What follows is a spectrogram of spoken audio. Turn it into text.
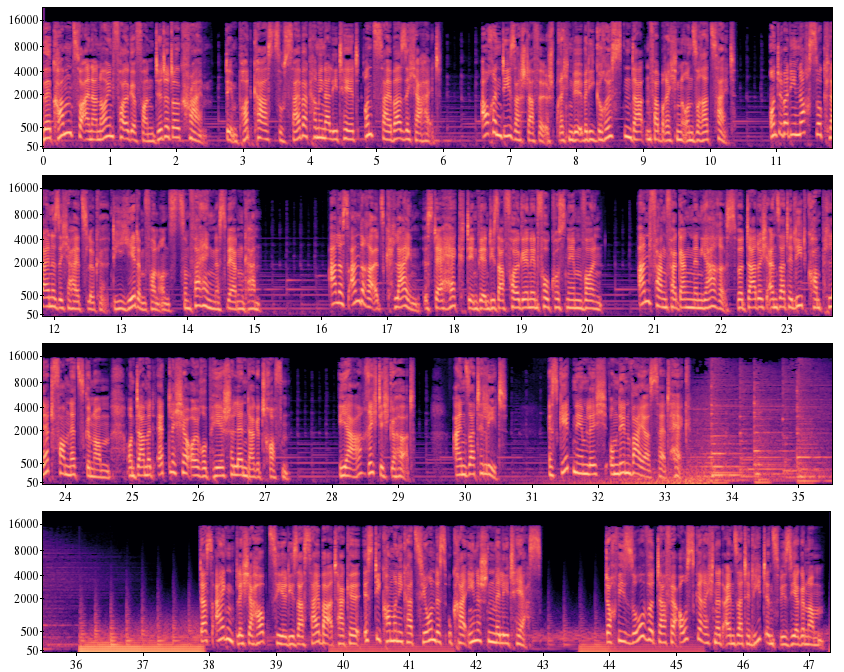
Willkommen zu einer neuen Folge von Digital Crime, dem Podcast zu Cyberkriminalität und Cybersicherheit. Auch in dieser Staffel sprechen wir über die größten Datenverbrechen unserer Zeit und über die noch so kleine Sicherheitslücke, die jedem von uns zum Verhängnis werden kann. Alles andere als klein ist der Hack, den wir in dieser Folge in den Fokus nehmen wollen. Anfang vergangenen Jahres wird dadurch ein Satellit komplett vom Netz genommen und damit etliche europäische Länder getroffen. Ja, richtig gehört ein Satellit. Es geht nämlich um den Wiresat-Hack. Das eigentliche Hauptziel dieser Cyberattacke ist die Kommunikation des ukrainischen Militärs. Doch wieso wird dafür ausgerechnet ein Satellit ins Visier genommen?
